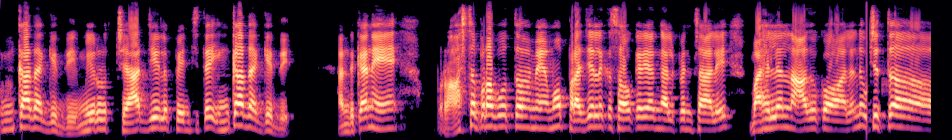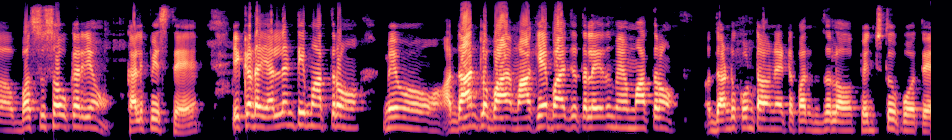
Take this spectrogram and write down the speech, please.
ఇంకా తగ్గిద్ది. మీరు ఛార్జీలు పెంచితే ఇంకా తగ్గిద్ది. అందుకని రాష్ట్ర ప్రభుత్వం ఏమో ప్రజలకు సౌకర్యం కల్పించాలి మహిళలను ఆదుకోవాలని ఉచిత బస్సు సౌకర్యం కల్పిస్తే ఇక్కడ ఎల్ఎన్టీ మాత్రం మేము దాంట్లో బా మాకే బాధ్యత లేదు మేము మాత్రం దండుకుంటాం అనే పద్ధతిలో పెంచుతూ పోతే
